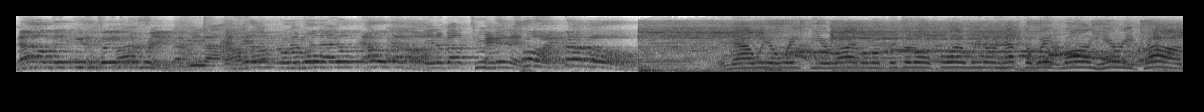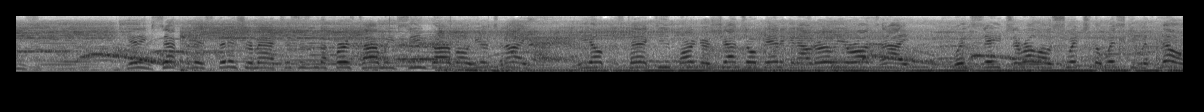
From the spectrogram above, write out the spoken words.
Now making his way to the ring. I mean, I- and I'll- hailing I'll from Mobile, Alabama. in about two it's minutes. Troy Garbo. And now we await the arrival of the good old boy, and we don't have to wait long. Here he comes. Getting set for this finisher match. This isn't the first time we've seen Garbo here tonight. He helped his tag team partner Shatzo Bannigan out earlier on tonight when Sage Zarello switched the whiskey with milk.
